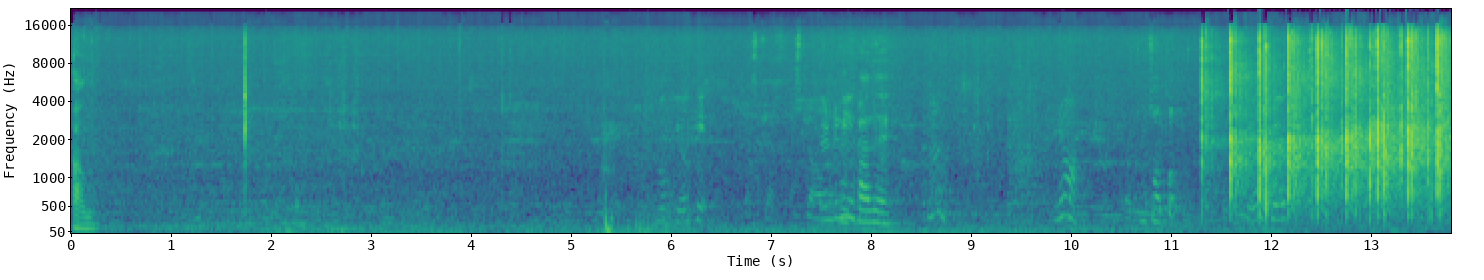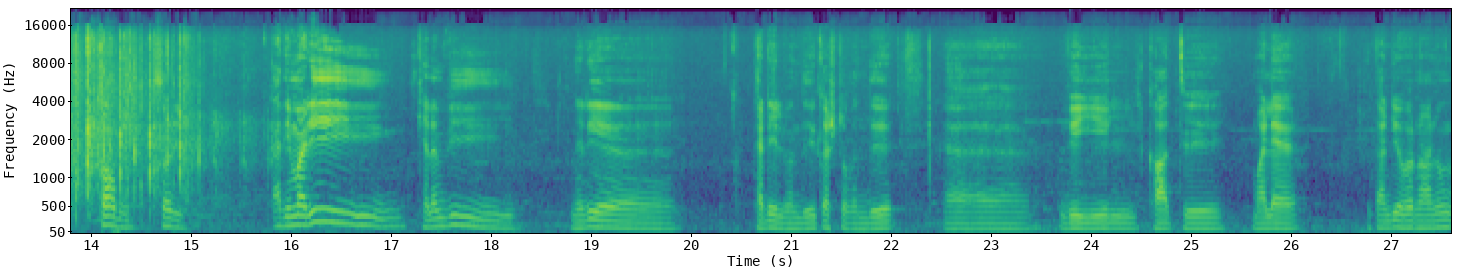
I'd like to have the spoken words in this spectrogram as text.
பாவம் பாவம் சாரி அதே மாதிரி கிளம்பி நிறைய தடையில் வந்து கஷ்டம் வந்து வெயில் காற்று மழை தாண்டி ஒரு நாளும்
